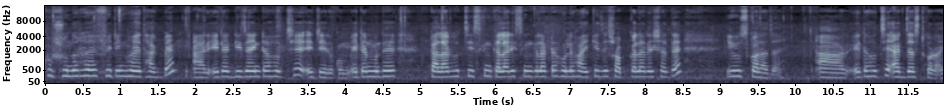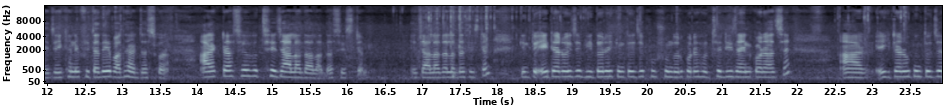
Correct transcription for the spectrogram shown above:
খুব সুন্দর হয়ে ফিটিং হয়ে থাকবে। আর এটার ডিজাইনটা হচ্ছে এই যে এরকম। এটার মধ্যে কালার হচ্ছে স্কিন কালার। স্কিন কালারটা হলে হয় কি যে সব কালারের সাথে ইউজ করা যায়। আর এটা হচ্ছে অ্যাডজাস্ট করা, এই যে এখানে ফিতা দিয়ে বাঁধা অ্যাডজাস্ট করা। আর একটা আছে হচ্ছে যে আলাদা আলাদা সিস্টেম এই যে আলাদা আলাদা সিস্টেম কিন্তু এটার ওই যে ভিতরে কিন্তু এই যে খুব সুন্দর করে হচ্ছে ডিজাইন করা আছে। আর এইটারও কিন্তু যে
